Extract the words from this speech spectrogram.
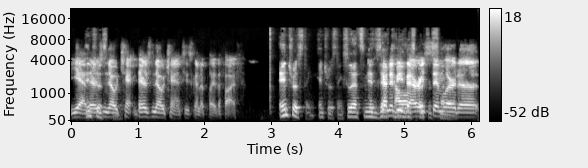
Yeah, there's no chance. There's no chance he's going to play the five. Interesting, interesting. So that's It's going to be very similar to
